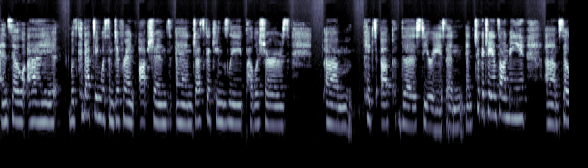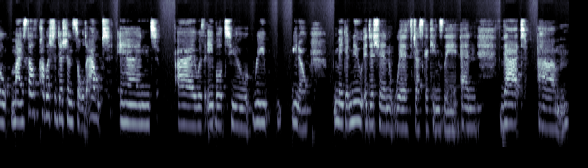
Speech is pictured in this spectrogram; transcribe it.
and so I was connecting with some different options, and Jessica Kingsley Publishers um, picked up the series and, and took a chance on me. Um, so my self published edition sold out, and I was able to re, you know, make a new edition with Jessica Kingsley, and that um,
